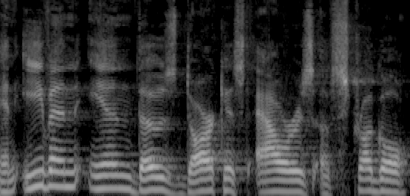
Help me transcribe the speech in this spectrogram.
And even in those darkest hours of struggle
